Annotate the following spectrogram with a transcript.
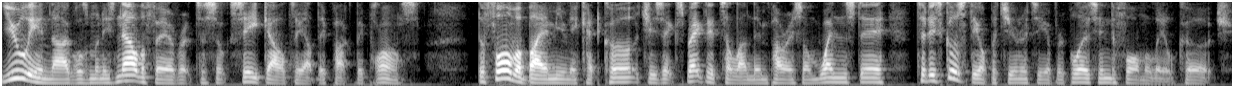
Julian Nagelsmann is now the favourite to succeed Galtier at the Parc des Princes. The former Bayern Munich head coach is expected to land in Paris on Wednesday to discuss the opportunity of replacing the former Lille coach.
